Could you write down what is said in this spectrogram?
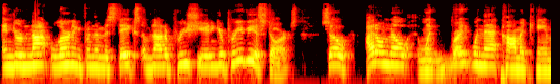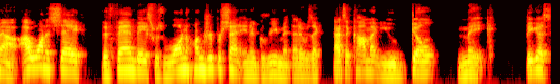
and you're not learning from the mistakes of not appreciating your previous stars. So I don't know when right when that comment came out, I want to say the fan base was 100% in agreement that it was like that's a comment you don't make because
